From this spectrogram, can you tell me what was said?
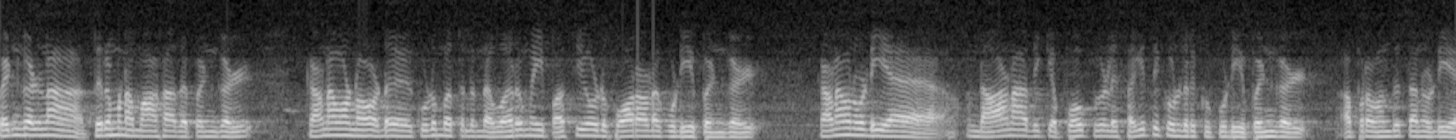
பெண்கள்னால் திருமணமாகாத பெண்கள் கணவனோடு குடும்பத்தில் இந்த வறுமை பசியோடு போராடக்கூடிய பெண்கள் கணவனுடைய அந்த ஆணாதிக்க போக்குகளை சகித்து கொண்டிருக்கக்கூடிய பெண்கள் அப்புறம் வந்து தன்னுடைய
